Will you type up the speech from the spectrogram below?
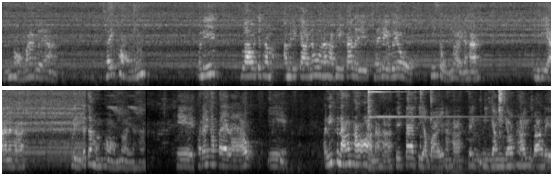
หืมหอมมากเลยอะ ใช้ของ วันนี้เราจะทำอเมริกาโน่นะคะ พี่กต้าเลยใช้เลเวลที่สูงหน่อยนะคะ อินเดียนะคะ กลิ่นก็จะหอมๆหน่อยนะคะ โอเค พอได้กาแฟแล้ว นี่ อันนี้คือน้ำมะพร้าวอ่อนนะคะเจ๊ต้าเตรียมไว้นะคะจะมียังมีเนื้อมะพร้าวอยู่บ้างเลย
